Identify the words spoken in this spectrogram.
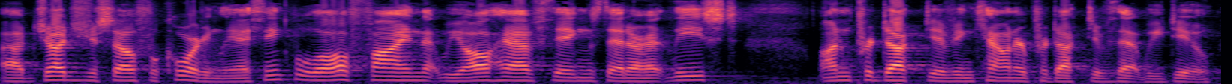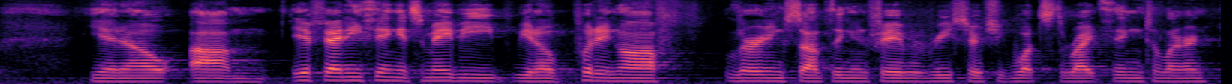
uh, judge yourself accordingly. I think we'll all find that we all have things that are at least unproductive and counterproductive that we do. You know, um, if anything, it's maybe, you know, putting off learning something in favor of researching what's the right thing to learn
